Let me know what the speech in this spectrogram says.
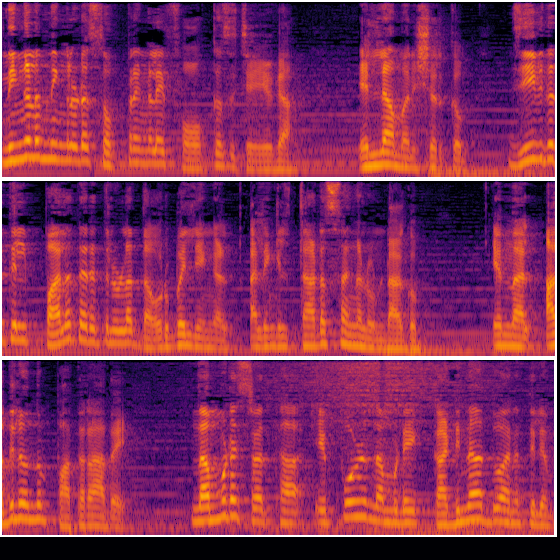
നിങ്ങളും നിങ്ങളുടെ സ്വപ്നങ്ങളെ ഫോക്കസ് ചെയ്യുക. എല്ലാ മനുഷ്യർക്കും ജീവിതത്തിൽ പലതരത്തിലുള്ള ദൗർബല്യങ്ങൾ അല്ലെങ്കിൽ തടസ്സങ്ങൾ ഉണ്ടാകും. എന്നാൽ അതിലൊന്നും പതറാതെ നമ്മുടെ ശ്രദ്ധ എപ്പോഴും നമ്മുടെ കഠിനാധ്വാനത്തിലും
